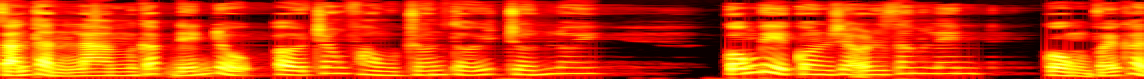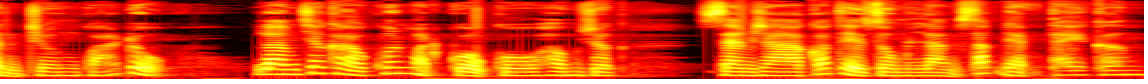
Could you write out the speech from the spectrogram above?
Giãn thần làm gấp đến độ ở trong phòng trốn tới trốn lui. Cũng bị cồn rượu dâng lên cùng với khẩn trương quá độ, làm cho cả khuôn mặt của cô hồng rực, xem ra có thể dùng làm sắc đẹp thay cơm.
